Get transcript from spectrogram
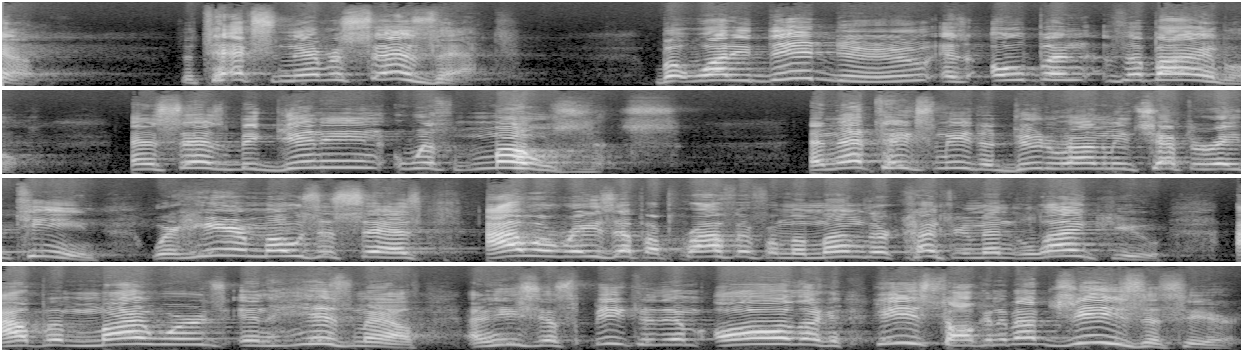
am? The text never says that. But what he did do is open the Bible. And says, beginning with Moses. And that takes me to Deuteronomy chapter 18, where here Moses says, I will raise up a prophet from among their countrymen like you. I'll put my words in his mouth, and he shall speak to them all that. He's talking about Jesus here.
